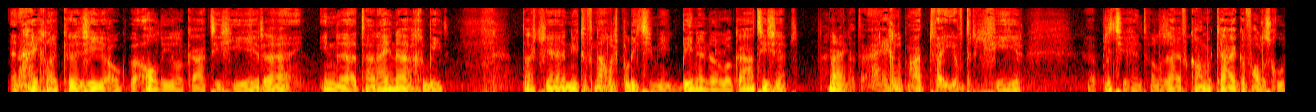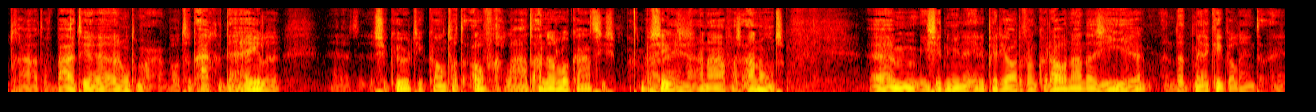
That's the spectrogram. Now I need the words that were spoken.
en eigenlijk zie je ook bij al die locaties hier in het arena-gebied dat je niet of nauwelijks politie meer binnen de locaties hebt. Nee. Dat er eigenlijk maar twee of drie, vier politieagenten wel eens even komen kijken of alles goed gaat of buiten uh, rond. Maar wordt het eigenlijk de hele security kant wat overgelaten aan de locaties. Precies. Aan, aan AVAS, aan ons. Um, je zit nu in, in een periode van corona, dan zie je, en dat merk ik wel in het, in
